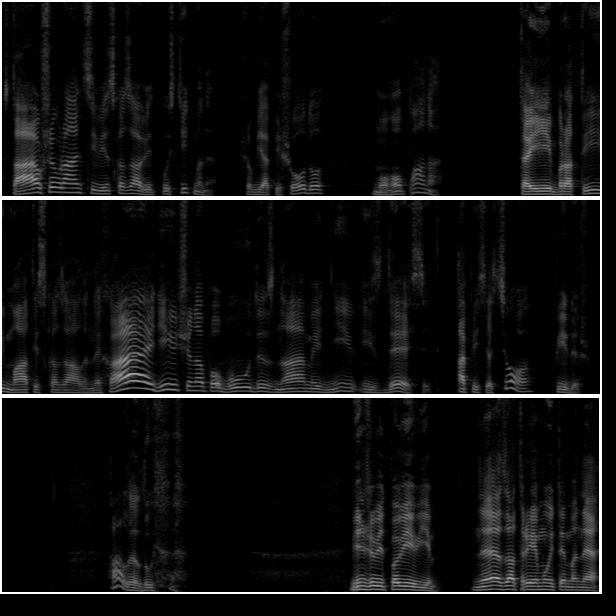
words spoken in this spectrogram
ставши вранці, він сказав: Відпустіть мене, щоб я пішов до мого пана. Та її брати мати сказали: Нехай дівчина побуде з нами днів із десять, а після цього підеш. Аллилуйя! Він же відповів їм: Не затримуйте мене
